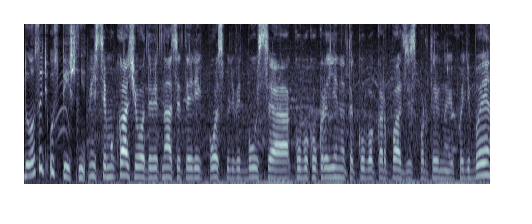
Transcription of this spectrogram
досить успішні. В місті Мукачево 19-й рік поспіль відбувся Кубок України та Кубок Карпат зі спортивної ходьби.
